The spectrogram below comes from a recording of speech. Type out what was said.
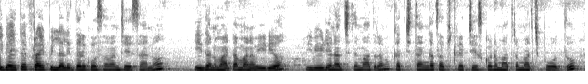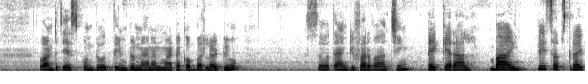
ఇదైతే ఫ్రై పిల్లలిద్దరి కోసం అని చేశాను ఇదనమాట మన వీడియో ఈ వీడియో నచ్చితే మాత్రం ఖచ్చితంగా సబ్స్క్రైబ్ చేసుకోవడం మాత్రం మర్చిపోవద్దు వంట చేసుకుంటూ తింటున్నాను అనమాట కొబ్బరి లడ్డు So thank you for watching. Take care all. Bye. Please subscribe.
